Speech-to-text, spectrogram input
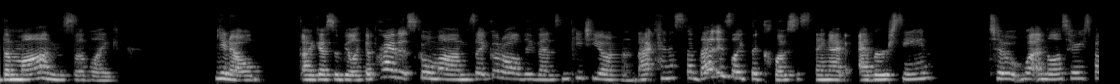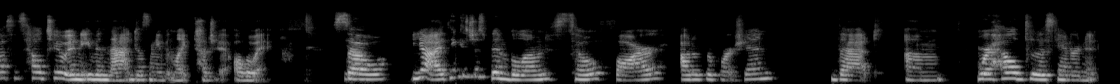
the moms of like, you know, I guess it'd be like the private school moms that go to all the events and PTO and that kind of stuff. That is like the closest thing I've ever seen to what a military spouse is held to. And even that doesn't even like touch it all the way. So yeah, I think it's just been blown so far out of proportion that um, we're held to the standard in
